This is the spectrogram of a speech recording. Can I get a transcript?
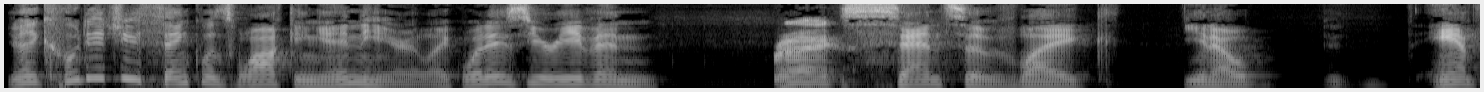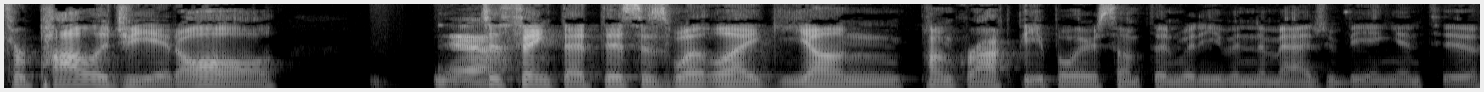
you're like, who did you think was walking in here? Like, what is your even right sense of like, you know, anthropology at all yeah to think that this is what like young punk rock people or something would even imagine being into?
